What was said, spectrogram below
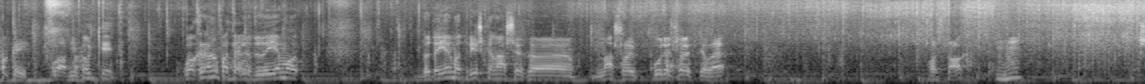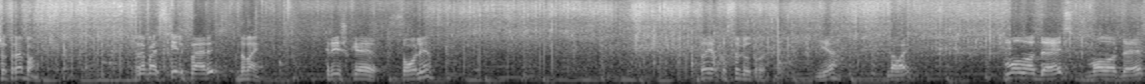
Окей, ладно. Окей. В окрему пательню додаємо, додаємо трішки наших, е, нашої курячої філе. Ось так. Що треба? Треба сіль перець, Давай. трішки солі. Дай я посолю трохи. Є. Давай. Молодець, молодець.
